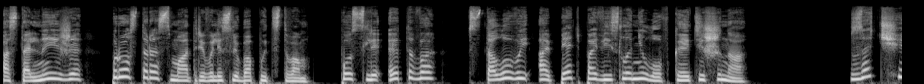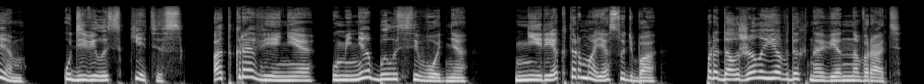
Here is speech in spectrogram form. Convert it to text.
Остальные же просто рассматривали с любопытством. После этого в столовой опять повисла неловкая тишина. «Зачем?» – удивилась Кетис. «Откровение у меня было сегодня. Не ректор моя судьба». Продолжала я вдохновенно врать.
